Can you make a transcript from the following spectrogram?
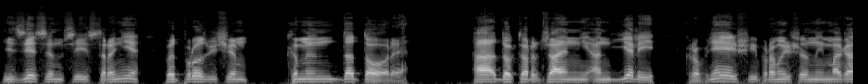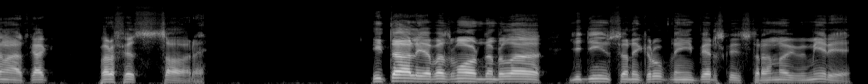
известен всей стране под прозвищем «Комендаторе», а доктор Джанни Аньели — крупнейший промышленный магнат, как «Профессоре». Италия, возможно, была единственной крупной имперской страной в мире,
